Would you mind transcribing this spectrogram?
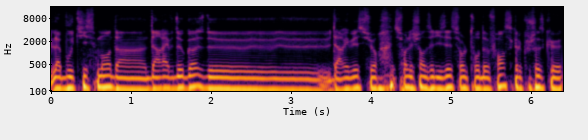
l'aboutissement d'un rêve de gosse de d'arriver sur sur les Champs Élysées, sur le Tour de France, quelque chose que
